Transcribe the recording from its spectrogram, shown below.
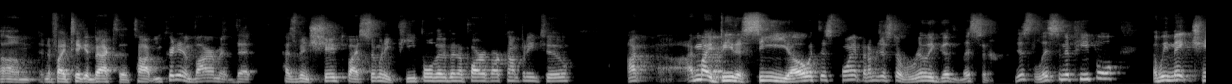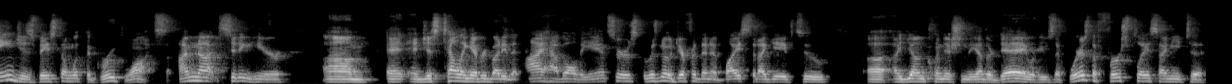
um, and if I take it back to the top, you create an environment that has been shaped by so many people that have been a part of our company too. I, I might be the CEO at this point, but I'm just a really good listener. Just listen to people and we make changes based on what the group wants. I'm not sitting here um, and, and, just telling everybody that I have all the answers. It was no different than advice that I gave to uh, a young clinician the other day, where he was like, "Where's the first place I need to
